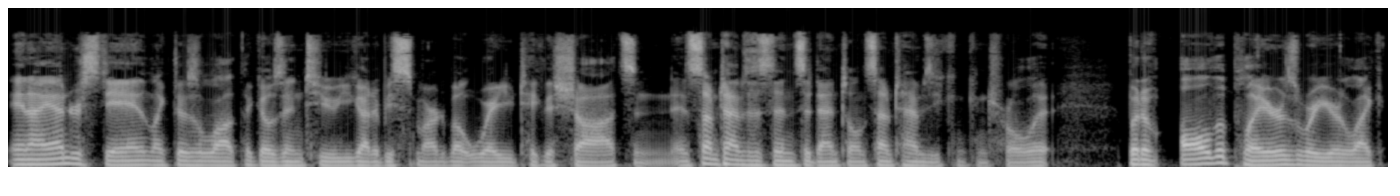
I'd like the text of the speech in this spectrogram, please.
And I understand like there's a lot that goes into you got to be smart about where you take the shots and, and sometimes it's incidental and sometimes you can control it. But of all the players where you're like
